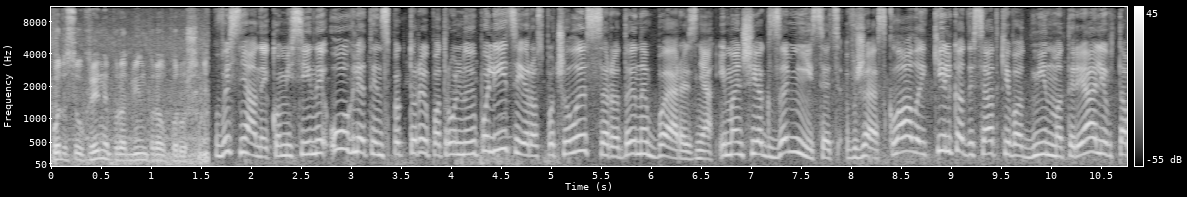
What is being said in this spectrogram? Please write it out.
Кодексу України про адмінправопорушення. Весняний комісійний огляд інспектори патрульної поліції розпочали з середини березня. І менш як за місяць вже склали кілька десятків адмінматеріалів та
